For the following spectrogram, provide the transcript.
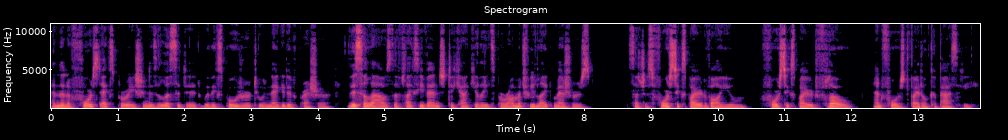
and then a forced expiration is elicited with exposure to a negative pressure. This allows the flexiVent to calculate spirometry-like measures such as forced expired volume, forced expired flow, and forced vital capacity.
